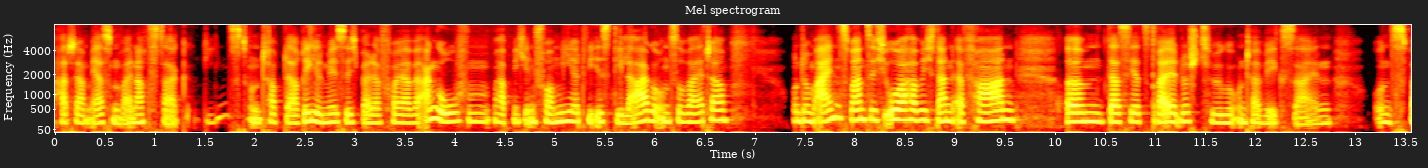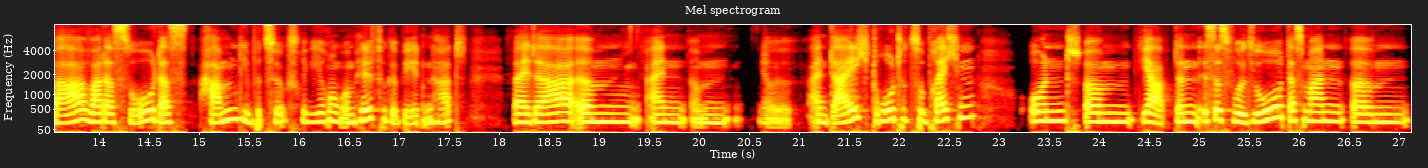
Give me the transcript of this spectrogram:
hatte am ersten Weihnachtstag Dienst und habe da regelmäßig bei der Feuerwehr angerufen, habe mich informiert, wie ist die Lage und so weiter. Und um 21 Uhr habe ich dann erfahren, ähm, dass jetzt drei Löschzüge unterwegs seien. Und zwar war das so, dass Hamm die Bezirksregierung um Hilfe gebeten hat, weil da ähm, ein, ähm, ein Deich drohte zu brechen. Und ähm, ja, dann ist es wohl so, dass man ähm,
